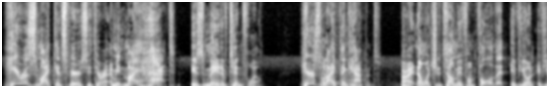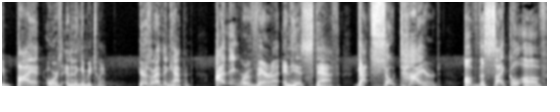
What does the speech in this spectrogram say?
Here is my conspiracy theory. I mean, my hat is made of tinfoil. Here's what I think happened. All right. Now I want you to tell me if I'm full of it, if you if you buy it, or anything in between. Here's what I think happened. I think Rivera and his staff got so tired of the cycle of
